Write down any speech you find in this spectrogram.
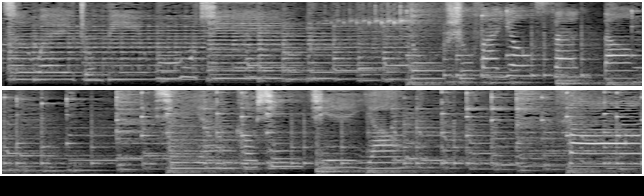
此为中必无期。心皆要。方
